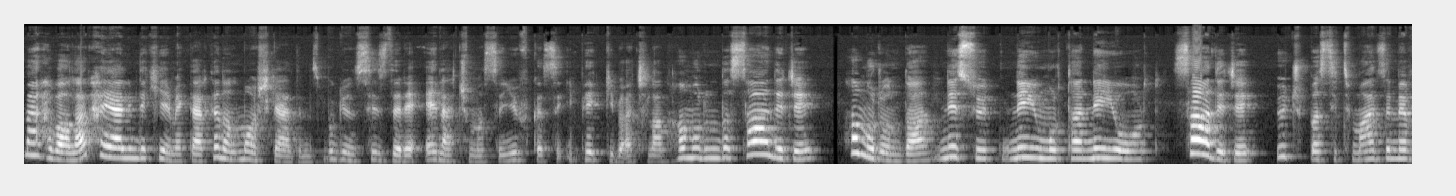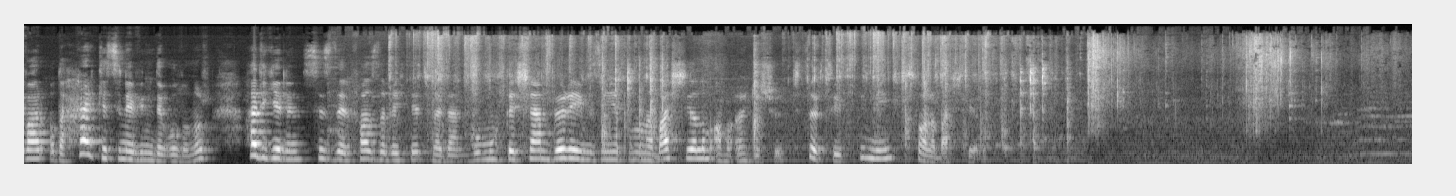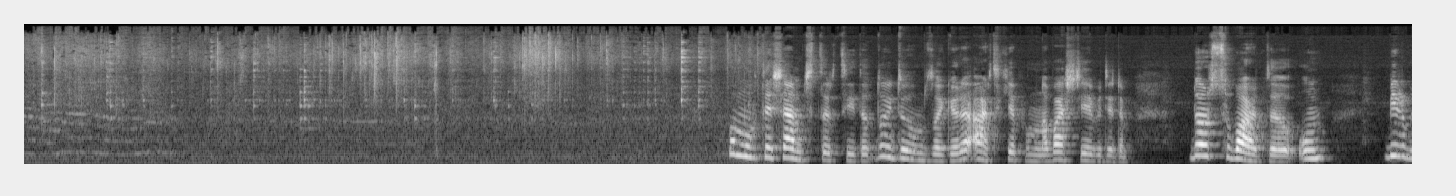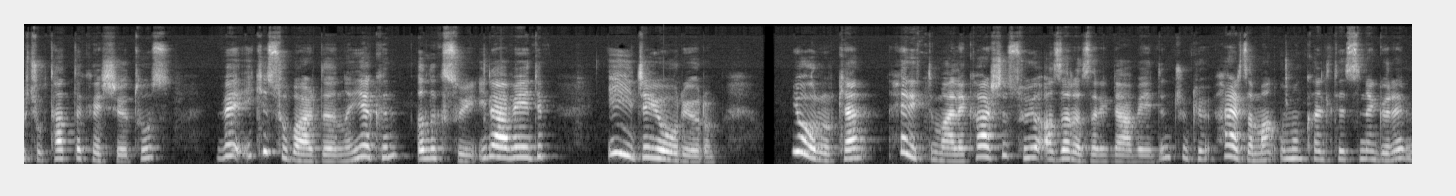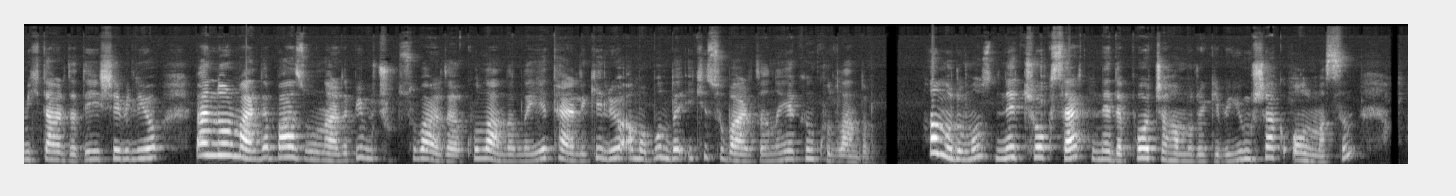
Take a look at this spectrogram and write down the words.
Merhabalar, Hayalimdeki Yemekler kanalıma hoş geldiniz. Bugün sizlere el açması, yufkası, ipek gibi açılan hamurunda sadece hamurunda ne süt, ne yumurta, ne yoğurt, sadece 3 basit malzeme var. O da herkesin evinde bulunur. Hadi gelin sizleri fazla bekletmeden bu muhteşem böreğimizin yapımına başlayalım ama önce şu çıtırtıyı dinleyin sonra başlayalım. Bu muhteşem çıtırtıyı da duyduğumuza göre artık yapımına başlayabilirim. 4 su bardağı un, 1,5 tatlı kaşığı tuz ve 2 su bardağına yakın ılık suyu ilave edip iyice yoğuruyorum. Yoğururken her ihtimale karşı suyu azar azar ilave edin. Çünkü her zaman unun kalitesine göre miktar da değişebiliyor. Ben normalde bazı unlarda 1,5 su bardağı kullandığımda yeterli geliyor ama bunda 2 su bardağına yakın kullandım. Hamurumuz ne çok sert ne de poğaça hamuru gibi yumuşak olmasın.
